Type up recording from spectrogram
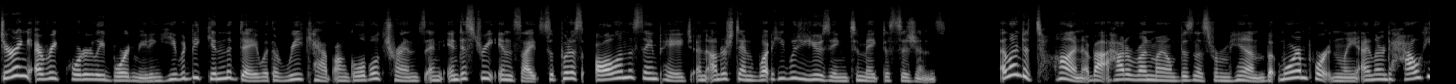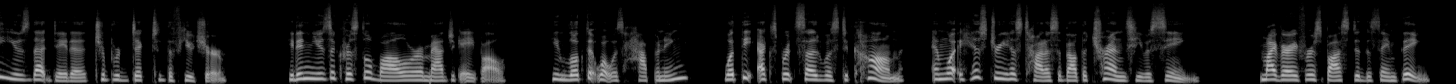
During every quarterly board meeting, he would begin the day with a recap on global trends and industry insights to put us all on the same page and understand what he was using to make decisions. I learned a ton about how to run my own business from him, but more importantly, I learned how he used that data to predict the future. He didn't use a crystal ball or a magic eight ball. He looked at what was happening what the experts said was to come, and what history has taught us about the trends he was seeing. My very first boss did the same thing.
